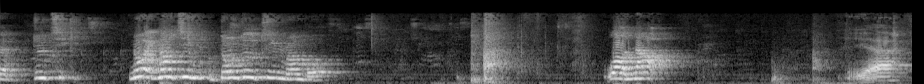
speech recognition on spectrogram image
Yeah, do team. No wait, no team. Don't do team rumble. Well, not. Yeah.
